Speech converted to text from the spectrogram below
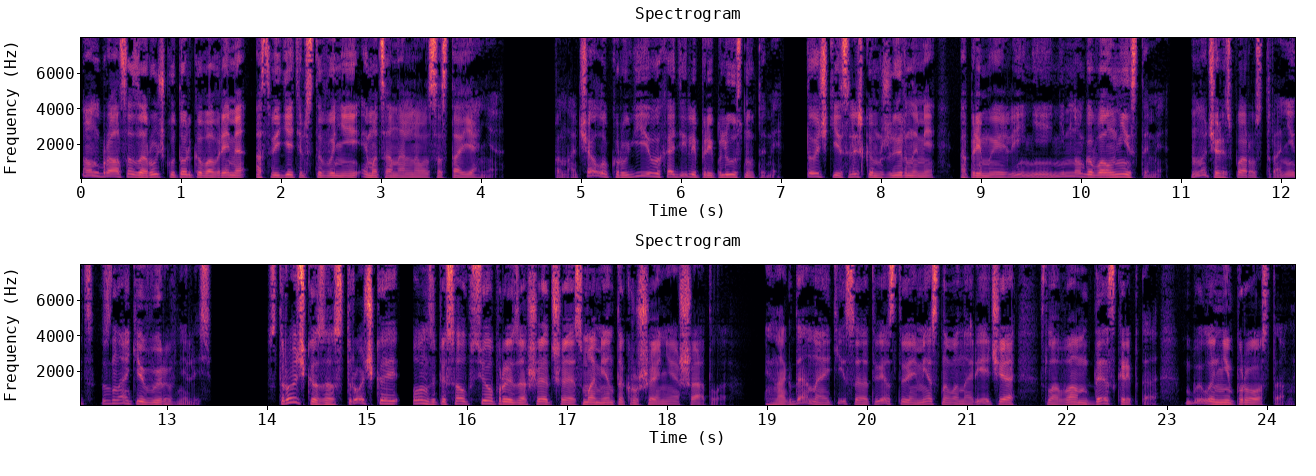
он брался за ручку только во время освидетельствования эмоционального состояния. Поначалу круги выходили приплюснутыми, точки слишком жирными, а прямые линии немного волнистыми, но через пару страниц знаки выровнялись. Строчка за строчкой он записал все произошедшее с момента крушения шаттла. Иногда найти соответствие местного наречия словам дескрипта было непросто,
